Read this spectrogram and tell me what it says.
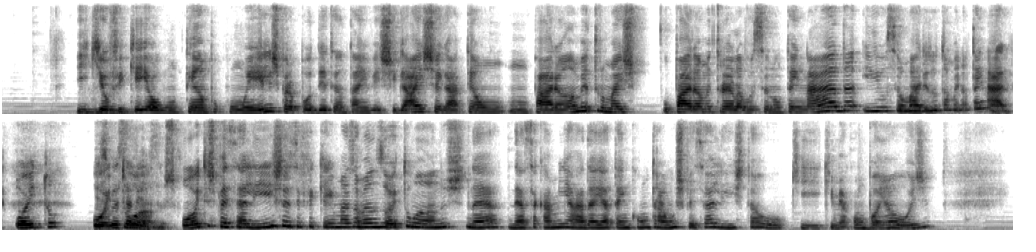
e que eu Uhum. fiquei algum tempo com eles para poder tentar investigar e chegar até um, um parâmetro, mas o parâmetro ela você não tem nada e o seu marido também não tem nada. Oito Oito anos. Oito especialistas e fiquei mais ou menos oito anos, né, nessa caminhada aí até encontrar um especialista o que, que me acompanha hoje.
